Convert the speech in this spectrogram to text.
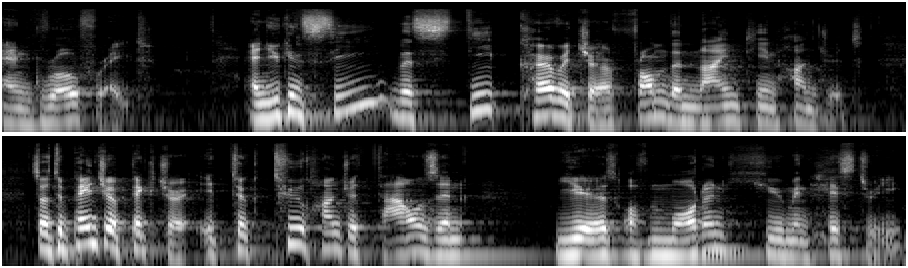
and growth rate. And you can see the steep curvature from the 1900s. So to paint you a picture, it took 200,000 years of modern human history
